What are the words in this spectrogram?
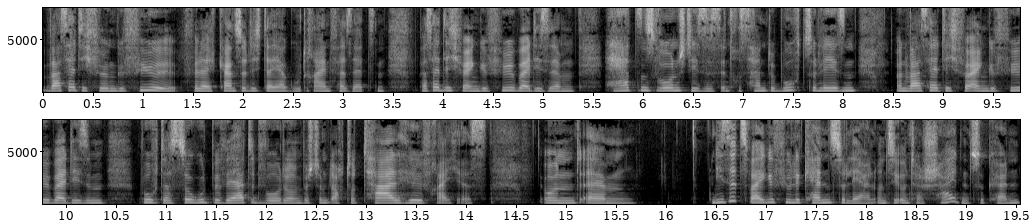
Was hätte ich für ein Gefühl? Vielleicht kannst du dich da ja gut reinversetzen. Was hätte ich für ein Gefühl bei diesem Herzenswunsch, dieses interessante Buch zu lesen? Und was hätte ich für ein Gefühl bei diesem Buch, das so gut bewertet wurde und bestimmt auch total hilfreich ist? Und ähm, diese zwei Gefühle kennenzulernen und sie unterscheiden zu können,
